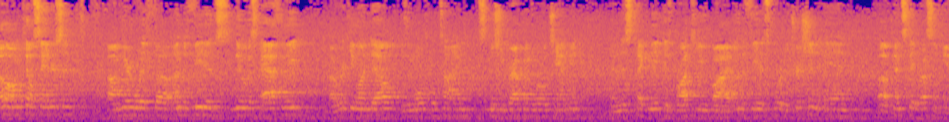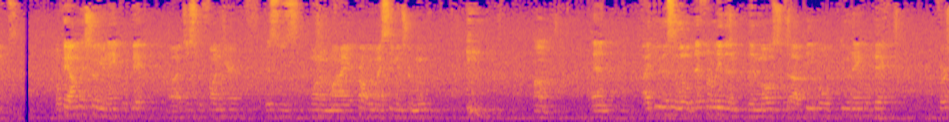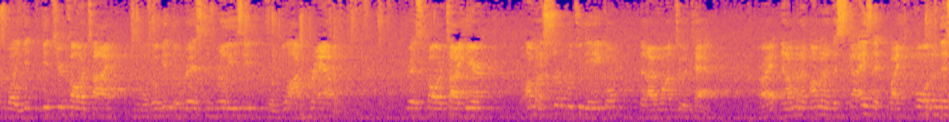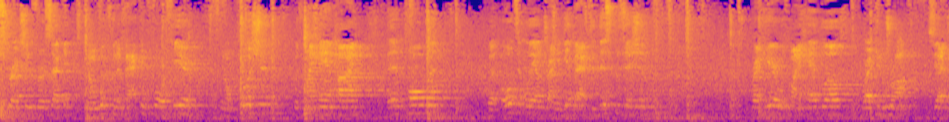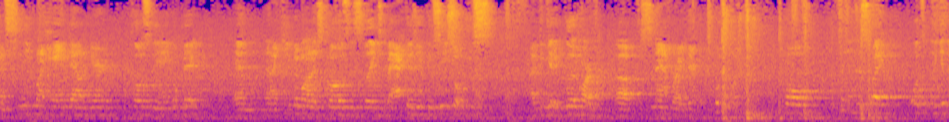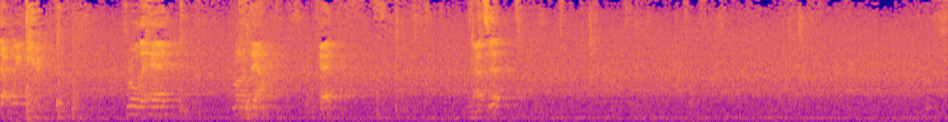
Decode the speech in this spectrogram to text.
Hello, I'm Cael Sanderson. I'm here with uh, Undefeated's newest athlete, uh, Ricky Lundell. He's a multiple-time submission grappling world champion, and this technique is brought to you by Undefeated Sport Nutrition and uh, Penn State Wrestling Camps. Okay, I'm going to show you an ankle pick uh, just for fun here. This was one of my, probably my signature move. um, and I do this a little differently than, than most uh, people do an ankle pick. First of all, you get, get to your collar tie. You know, go get the wrist. It's really easy. So block, grab, wrist, collar tie here. I'm going to circle to the ankle that I want to attack. All right, and I'm going to I'm going to disguise it by holding this direction for a second. You know, whipping it back and forth here. You know, pushing with my hand high, then pulling. But ultimately, I'm trying to get back to this position right here with my head low, where I can drop. See, I can sneak my hand down here close to the ankle pick, and, and I keep him on his toes, his legs back, as you can see, so I can get a good hard uh, snap right there. Pull this way, ultimately get that weight here. Throw the head, run him down. Okay? And that's it.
